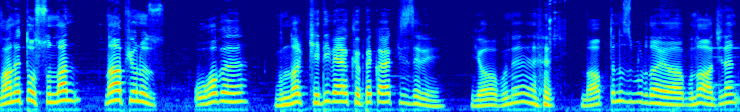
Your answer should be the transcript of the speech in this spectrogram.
Lanet olsun lan. Ne yapıyorsunuz? Oha be. Bunlar kedi veya köpek ayak izleri. Ya bu ne? Ne yaptınız burada ya? Bunu acilen...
